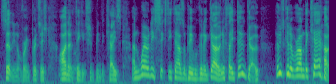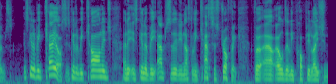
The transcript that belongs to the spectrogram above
certainly not very British. I don't think it should be the case. And where are these 60,000 people going to go? And if they do go, who's going to run the care homes? It's going to be chaos. It's going to be carnage, and it is going to be absolutely and utterly catastrophic for our elderly population.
